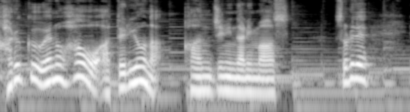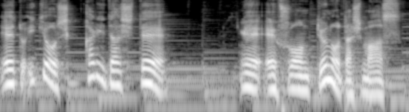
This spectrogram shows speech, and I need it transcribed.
軽く上の歯を当てるような感じになります。それで、えっ、ー、と、息をしっかり出して、えー、F 音っていうのを出します。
